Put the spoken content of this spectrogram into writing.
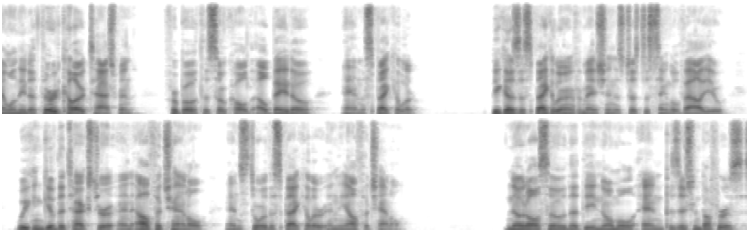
and we'll need a third color attachment for both the so-called albedo and the specular. Because the specular information is just a single value, we can give the texture an alpha channel and store the specular in the alpha channel. Note also that the normal and position buffers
